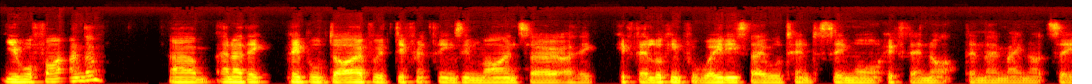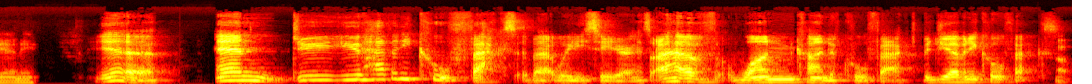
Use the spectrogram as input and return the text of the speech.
you will find them. Um, and I think people dive with different things in mind. So I think if they're looking for weedies, they will tend to see more. If they're not, then they may not see any. Yeah. And do you have any cool facts about weedy sea dragons? I have one kind of cool fact, but do you have any cool facts? Oh,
